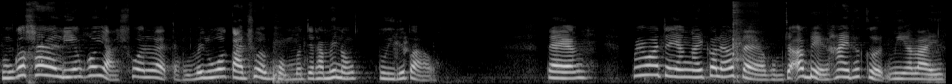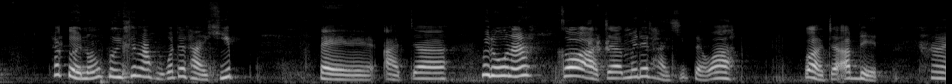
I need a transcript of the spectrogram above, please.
ผมก็แค่เลี้ยงเพราะอยากช่วยนั่นแหละแต่ผมไม่รู้ว่าการช่วยผมมันจะทำให้น้องตุยหรือเปล่า แต่ไม่ว่าจะยังไงก็แล้วแต่ผมจะอัปเดตให้ถ้าเกิดมีอะไร ถ้าเกิดน้องตุยขึ้นมาผมก็จะถ่ายคลิป แต่อาจจะไม่รู้นะ ก็อาจจะไม่ได้ถ่ายคลิปแต่ว่า ก็อาจจะอัปเดตให้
